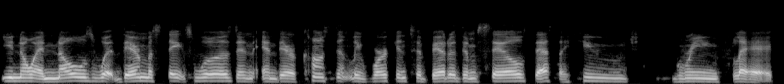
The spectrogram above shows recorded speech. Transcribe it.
you know, and knows what their mistakes was and, and they're constantly working to better themselves, that's a huge green flag.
